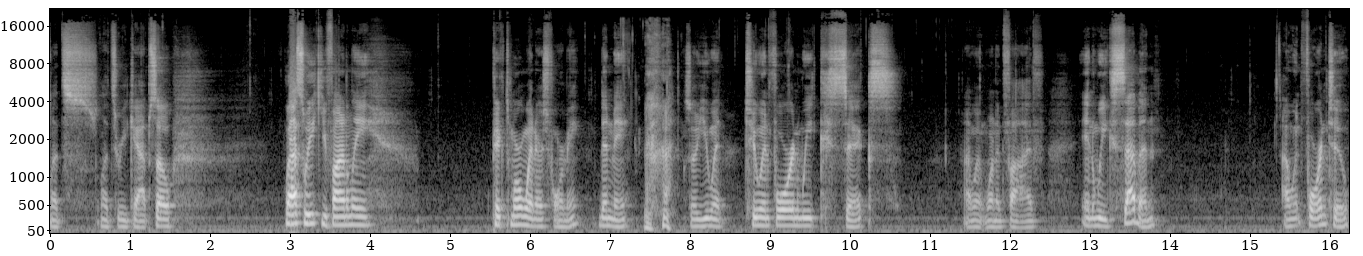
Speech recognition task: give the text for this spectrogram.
Let's let's recap. So last week you finally picked more winners for me than me. so you went two and four in week six. I went one and five. In week seven, I went four and two,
